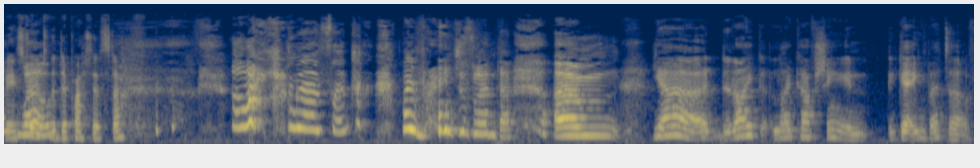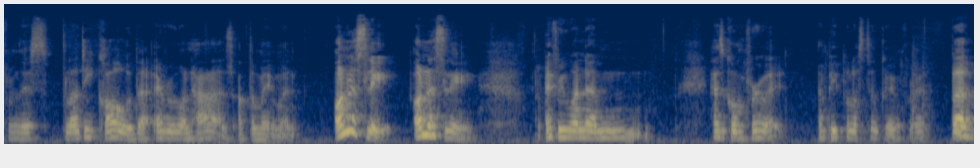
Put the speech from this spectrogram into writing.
going straight Well- to the depressive stuff. Oh my goodness, my brain just went there. Um, yeah, like like I've seen, getting better from this bloody cold that everyone has at the moment. Honestly, honestly, everyone um has gone through it, and people are still going through it. But Yeah.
